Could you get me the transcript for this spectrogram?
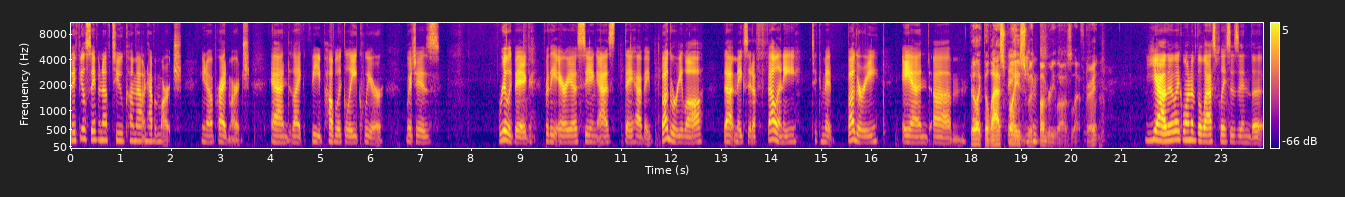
They feel safe enough to come out and have a march, you know, a pride march, and like be publicly queer, which is really big for the area, seeing as they have a buggery law that makes it a felony to commit buggery. And um, They're like the last place with can- buggery laws left, right? yeah, they're like one of the last places in the.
